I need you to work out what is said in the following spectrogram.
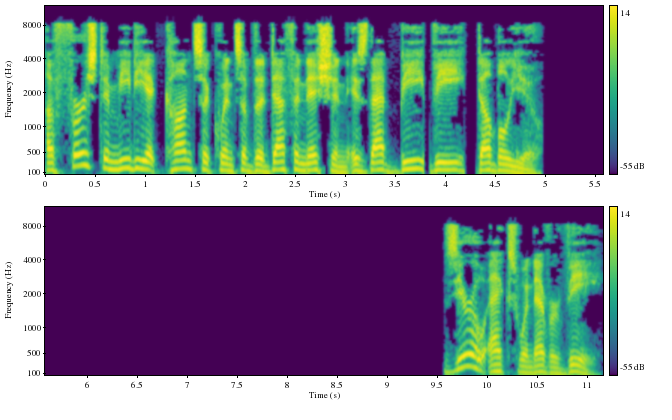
a first immediate consequence of the definition is that B v, w. 0 x whenever v.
